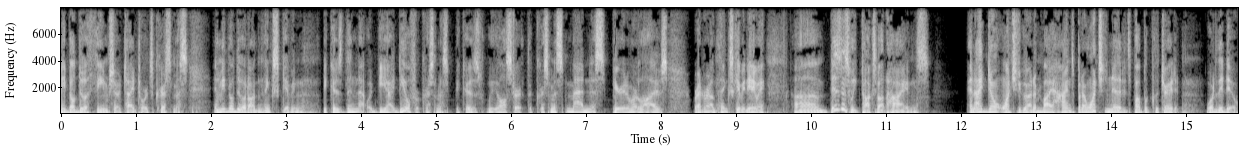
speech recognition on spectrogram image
Maybe I'll do a theme show tied towards Christmas. And maybe I'll do it on Thanksgiving because then that would be ideal for Christmas because we all start the Christmas madness period of our lives right around Thanksgiving. Anyway, um, Business Week talks about Heinz. And I don't want you to go out and buy Heinz, but I want you to know that it's publicly traded. What do they do?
